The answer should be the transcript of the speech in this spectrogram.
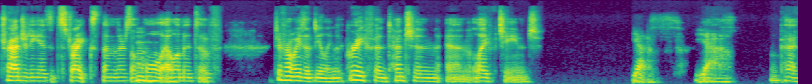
tragedy as it strikes then there's a mm-hmm. whole element of different ways of dealing with grief and tension and life change yes yeah. okay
